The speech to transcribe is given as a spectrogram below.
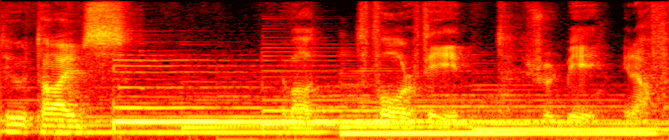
two times about four feet should be enough.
